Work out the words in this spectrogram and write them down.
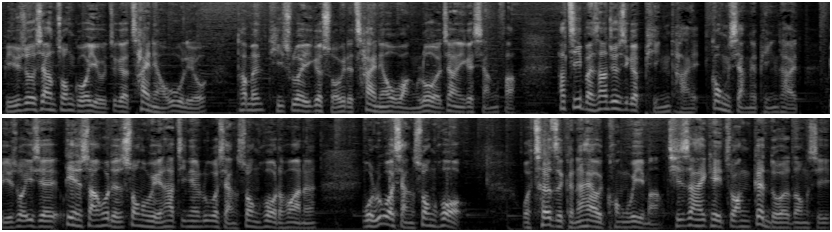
比如说像中国有这个菜鸟物流，他们提出了一个所谓的菜鸟网络这样一个想法。它基本上就是一个平台，共享的平台。比如说一些电商或者是送货员，他今天如果想送货的话呢，我如果想送货，我车子可能还有空位嘛，其实还可以装更多的东西。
